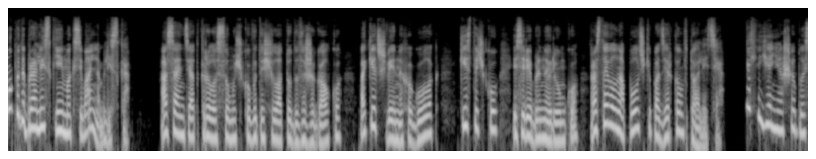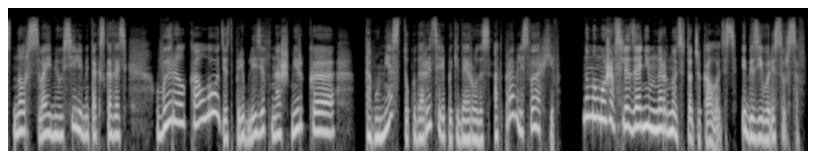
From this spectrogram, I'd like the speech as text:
Мы подобрались к ней максимально близко. Асанти открыла сумочку, вытащила оттуда зажигалку, пакет швейных иголок, кисточку и серебряную рюмку, расставила на полочке под зеркалом в туалете. Если я не ошиблась, Норс своими усилиями, так сказать, вырыл колодец, приблизив наш мир к тому месту, куда рыцари, покидая Родос, отправили свой архив. Но мы можем вслед за ним нырнуть в тот же колодец, и без его ресурсов.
